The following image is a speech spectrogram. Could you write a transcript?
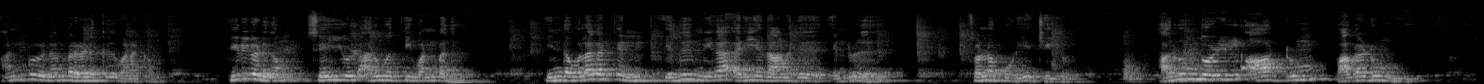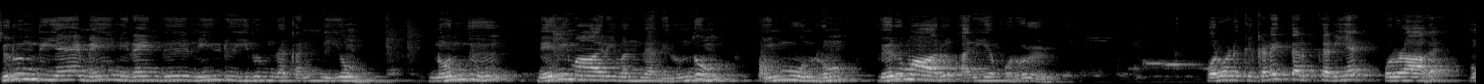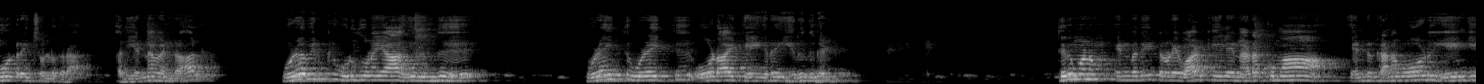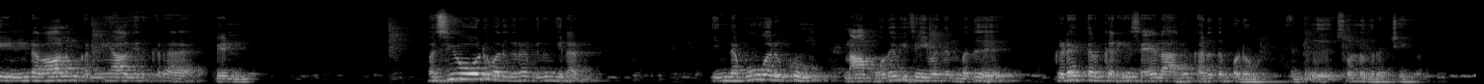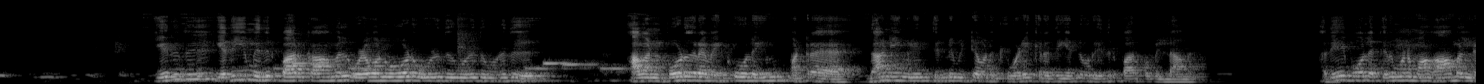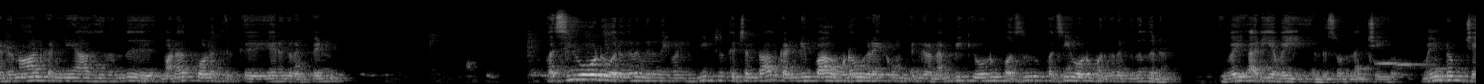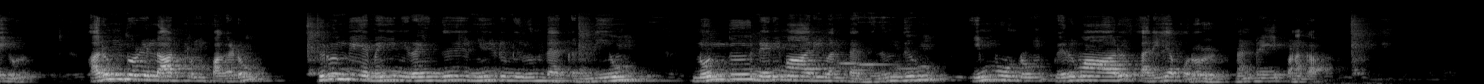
அன்பு நண்பர்களுக்கு வணக்கம். திருகடுகம் செய்யுள் அறுபத்தி ஒன்பது. இந்த உலகத்தில் எது மிக அரியதானது என்று சொல்லக்கூடிய செய்யுள். அருந்தொழில் ஆற்றும் பகடும் திருந்திய மெய் நிறைந்து நீடு இருந்த கன்னியும் நொந்து நெறிமாறி வந்த விருந்தும் இம்மூன்றும் பெருமாறு அரிய பொருள். ஒருவனுக்கு கிடைத்தற்கரிய பொருளாக மூன்றை சொல்லுகிறார். அது என்னவென்றால் உழவிற்கு உறுதுணையாக இருந்து உழைத்து உழைத்து ஓடாய் தேய்கிற இருதுகள். திருமணம் என்பதை தன்னுடைய வாழ்க்கையிலே நடக்குமா என்று கனவோடு ஏங்கி நீண்ட காலம் கண்ணியாக இருக்கிற பெண் பசியோடு வருகிற விருந்தினர். இந்த மூவருக்கும் நாம் உதவி செய்வதென்பது கிடைத்தற்கரிய செயலாக கருதப்படும் என்று சொல்லுகிற செய்வது எருது எதையும் எதிர்பார்க்காமல் உழவனோடு உழுது உழுது உழுது அவன் போடுகிற வைக்கோலையும் மற்ற தானியங்களையும் தின்றுவிட்டு அவனுக்கு உழைக்கிறது எந்த ஒரு எதிர்பார்ப்பும் இல்லாமல். அதே போல திருமணமாகாமல் நெடுநாள் கன்னியாக இருந்து மணக்கோலத்திற்கு ஏறுகிற பெண் பசியோடு வருகிற விருந்து இவன் வீட்டிற்கு சென்றால் கண்டிப்பாக உணவு கிடைக்கும் என்கிற நம்பிக்கையோடும் பசு பசியோடும் வருகிற விருந்தினர். இவை அரியவை என்று சொன்ன செய்யுள். மீண்டும் செய்யுள். அருந்தொழில் ஆற்றும் பகடும் திருந்திய மெய் நிறைந்து நீடு நிருந்த கண்ணியும் நொந்து நெறிமாறி வந்த விருந்தும் இம்மூன்றும் பெருமாறு அரிய பொருள். நன்றி வணக்கம்.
